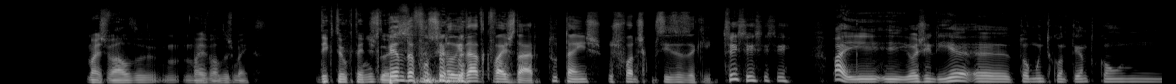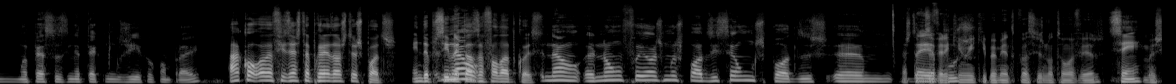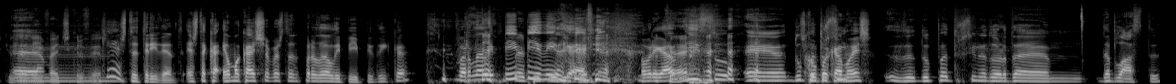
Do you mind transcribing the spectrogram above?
Mais vale, mais vale os Max. Digo-te eu que tenho os dois. Depende da funcionalidade que vais dar. Tu tens os fones que precisas aqui. Sim, sim, sim, sim. Pá, e, e hoje em dia estou muito contente com uma peçazinha de tecnologia que eu comprei. Ah, co- fizeste upgrade aos teus pods. Ainda por cima Não. estás a falar de coisa. Não, eh, não foi aos meus pods. Isso é uns pods um, Nós da estamos a ver aqui um equipamento que vocês não estão a ver, Sim. mas que o Dani vai Ehm, descrever. O que é esta tridente? Esta é uma caixa bastante paralelepípedica. paralelepípedica. Obrigado. Ok. Isso é do, Desculpa, patrocin- do patrocinador da, da Blast.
